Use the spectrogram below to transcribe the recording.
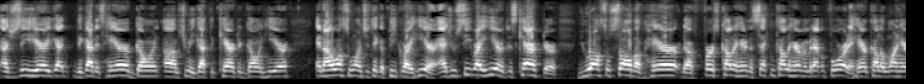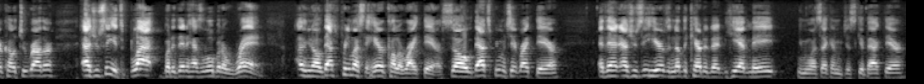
as you see here, you got they got his hair going. Um, excuse me, you got the character going here. And I also want you to take a peek right here. As you see right here, this character, you also saw the hair, the first color hair and the second color hair. Remember that before? The hair color one, hair color two, rather. As you see, it's black, but it then has a little bit of red. Uh, you know, that's pretty much the hair color right there. So that's pretty much it right there. And then as you see, here's another character that he had made. Give me one second. Let me just get back there.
